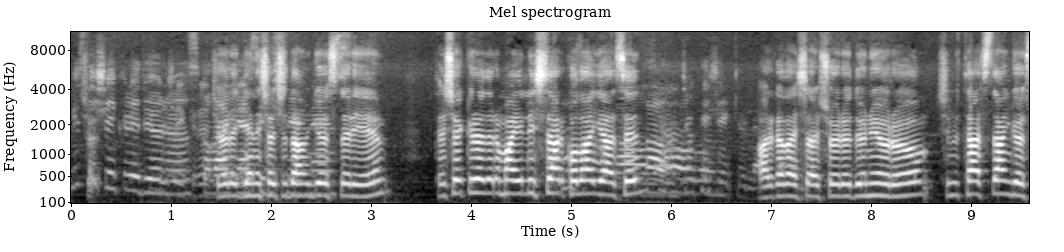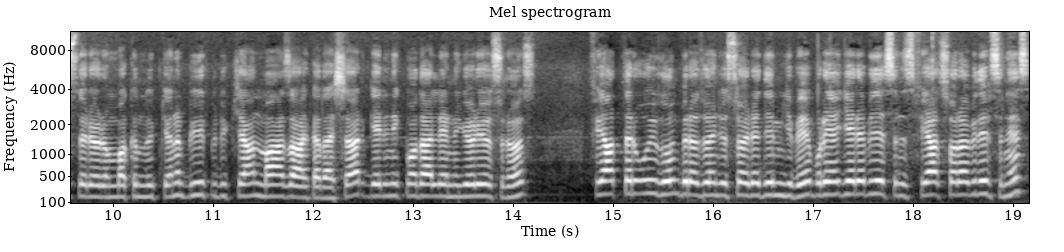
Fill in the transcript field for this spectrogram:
Biz teşekkür ediyoruz. Teşekkür. Kolay Şöyle gelsin geniş açıdan göstereyim. Teşekkür ederim. Hayırlı işler. Kolay gelsin. Sağ olun. Çok teşekkürler. Arkadaşlar şöyle dönüyorum. Şimdi tersten gösteriyorum bakın dükkanı. Büyük bir dükkan, mağaza arkadaşlar. Gelinlik modellerini görüyorsunuz. Fiyatları uygun. Biraz önce söylediğim gibi. Buraya gelebilirsiniz. Fiyat sorabilirsiniz.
